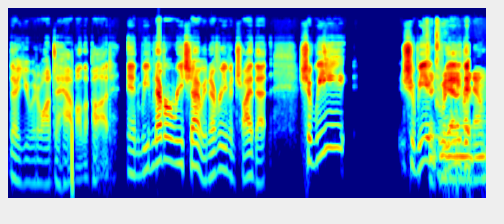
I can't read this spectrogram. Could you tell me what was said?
that you would want to have on the pod, and we've never reached out. We've never even tried that. Should we? Should we Should agree that, right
